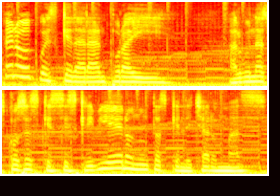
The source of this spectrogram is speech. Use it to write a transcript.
Pero pues quedarán por ahí algunas cosas que se escribieron, untas que le echaron más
